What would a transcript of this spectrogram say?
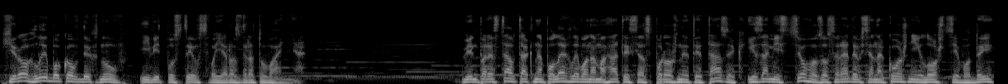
Хіро глибоко вдихнув і відпустив своє роздратування. Він перестав так наполегливо намагатися спорожнити тазик і замість цього зосередився на кожній ложці води,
